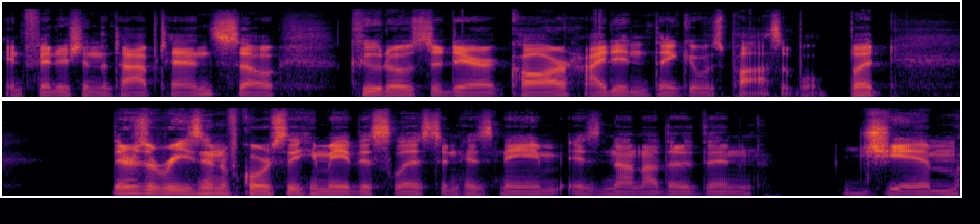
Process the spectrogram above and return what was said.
and finish in the top 10. So kudos to Derek Carr. I didn't think it was possible. But there's a reason, of course, that he made this list, and his name is none other than Jim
